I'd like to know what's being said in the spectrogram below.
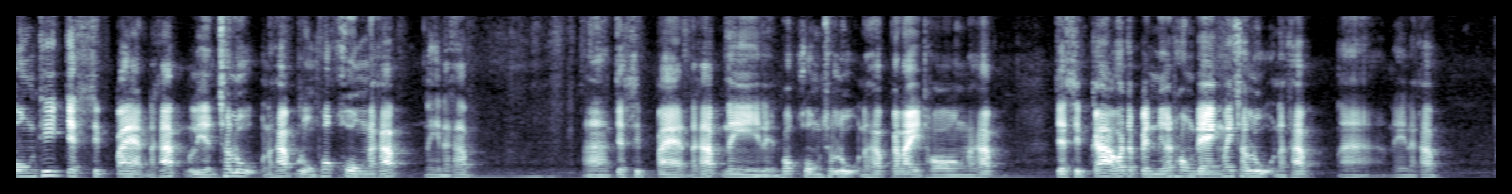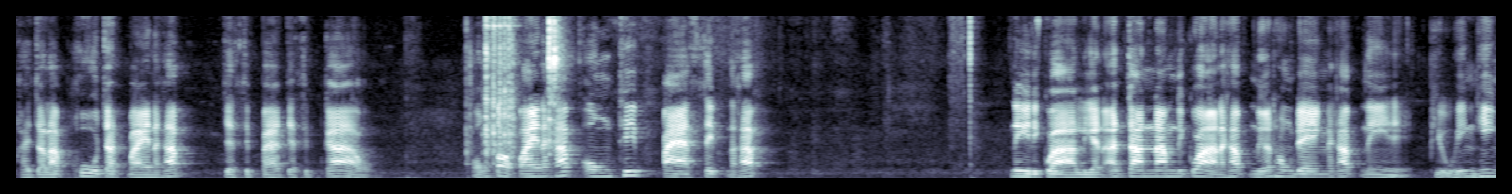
องค์ที่ 78 นะครับ เหรียญฉลุนะครับ หลวงพ่อคงนะครับ นี่นะครับอ่า78 นะครับ นี่เหรียญพ่อคงฉลุนะครับ กระไหลทองนะครับ 79 ก็จะเป็นเนื้อทองแดงไม่ฉลุนะครับ อ่านี่นะครับ ใครจะรับคู่จัดไปนะครับ 78 79 องค์ต่อไปนะครับ องค์ที่ 80 นะครับ นี่ดีกว่าเหรียญอาจารย์นำดีกว่านะครับ เนื้อทองแดงนะครับ นี่ผิวหิ่งหิ่ง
